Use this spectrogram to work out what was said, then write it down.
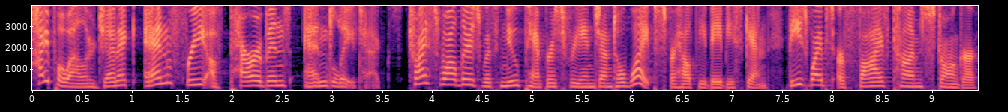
hypoallergenic, and free of parabens and latex. Try Swaddlers with new Pampers Free and Gentle wipes for healthy baby skin. These wipes are five times stronger,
